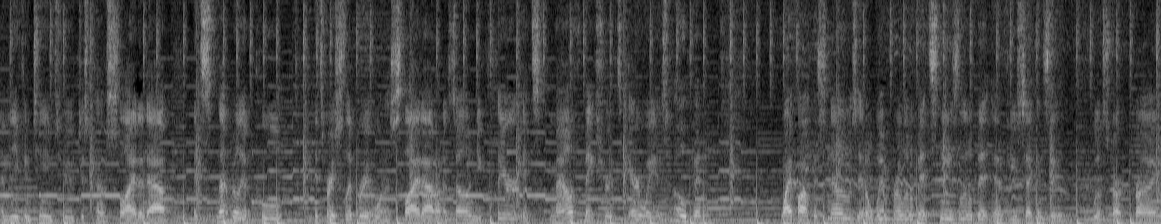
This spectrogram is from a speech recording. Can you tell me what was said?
and then you continue to just kind of slide it out. It's not really a pool. It's very slippery. It want to slide out on its own. You clear its mouth, make sure its airway is open, wipe off its nose. It'll whimper a little bit, sneeze a little bit. In a few seconds, it will start crying.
